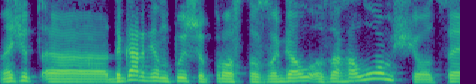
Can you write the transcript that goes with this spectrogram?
Значить, е, The Guardian пише просто загал, загалом, що це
